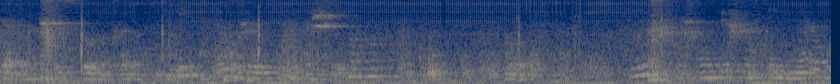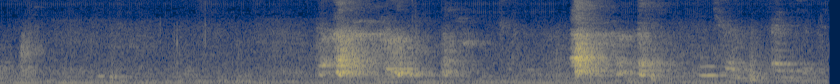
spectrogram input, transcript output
пятого, шестого короткий день, там уже отошли. Вот. Ну что ж, мне пришлось три дня работать. Ничего. Пройдет.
